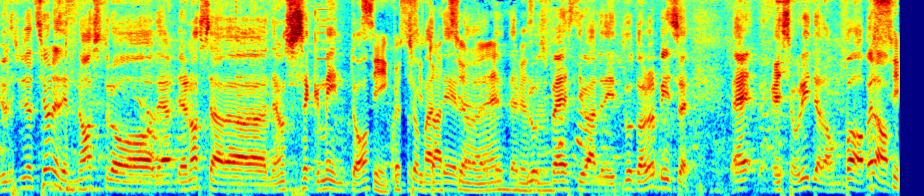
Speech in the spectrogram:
La situazione del nostro, della, della nostra, del nostro segmento Sì, insomma, del, del Blues questo- Festival di tutto il Beats è esaurita da un po', però Sì.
